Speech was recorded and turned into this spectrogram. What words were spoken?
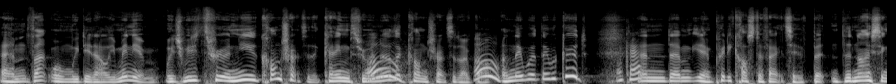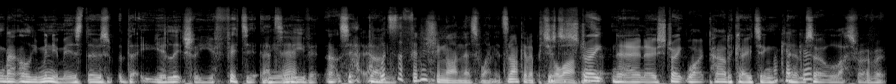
um, that one we did aluminium, which we did through a new contractor that came through Oh. another contractor that I've got, Oh. and they were they were good. Okay. And um, you know, pretty cost effective. But the nice thing about aluminium is there's that you literally you fit it and That's you it. leave it. That's it. Done. What's the finishing on this one? It's not going to peel just a off. straight no no straight white powder coating Okay, um, so it'll last forever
